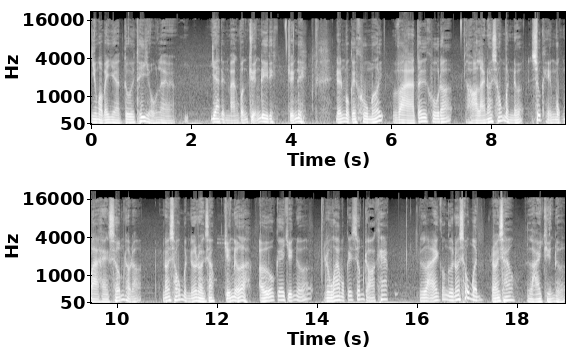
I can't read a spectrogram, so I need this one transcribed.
Nhưng mà bây giờ tôi thí dụ là gia đình bạn vẫn chuyển đi đi chuyển đi đến một cái khu mới. Và tới cái khu đó họ lại nói xấu mình nữa. Xuất hiện một bà hàng xóm nào đó nói xấu mình nữa rồi sao? Chuyển nữa à? Ừ ok chuyển nữa. Rồi qua một cái xóm trọ khác lại có người nói xấu mình. Rồi sao? Lại chuyển nữa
